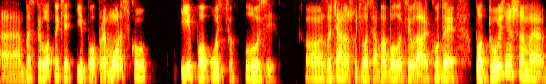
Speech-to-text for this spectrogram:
е, безпілотники і по Приморську, і по усть Лузі. Е, Звичайно ж, хотілося, аби були ці удари куди потужнішими,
